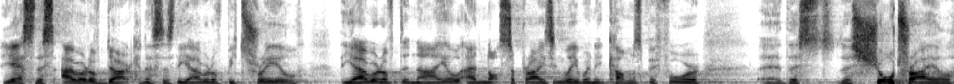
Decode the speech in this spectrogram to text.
Yes, this hour of darkness is the hour of betrayal, the hour of denial, and not surprisingly, when it comes before uh, this, this show trial,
